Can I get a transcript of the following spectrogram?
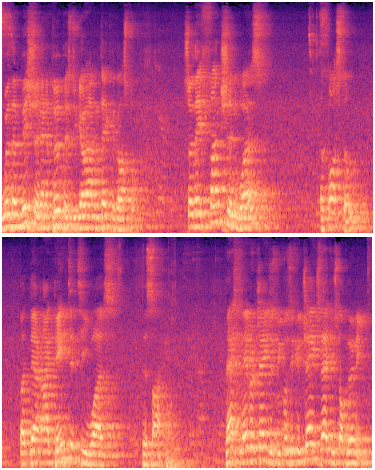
with a mission and a purpose to go out and take the gospel. So their function was apostle, but their identity was disciple. That never changes because if you change that, you stop learning.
